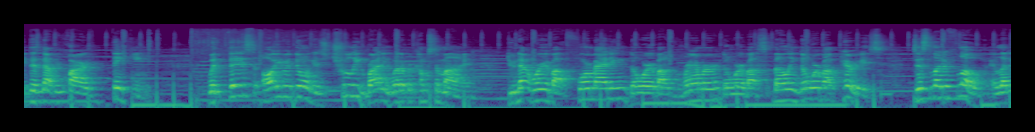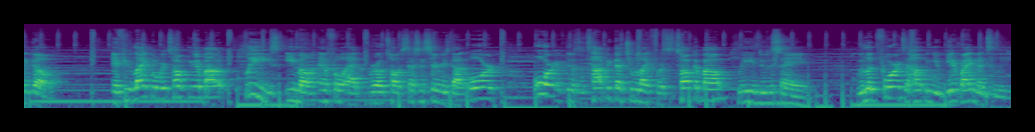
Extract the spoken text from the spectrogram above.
It does not require thinking. With this, all you are doing is truly writing whatever comes to mind. Do not worry about formatting, don't worry about grammar, don't worry about spelling, don't worry about periods. Just let it flow and let it go. If you like what we're talking about, please email info at realtalksessionseries.org or if there's a topic that you would like for us to talk about, please do the same. We look forward to helping you get right mentally.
